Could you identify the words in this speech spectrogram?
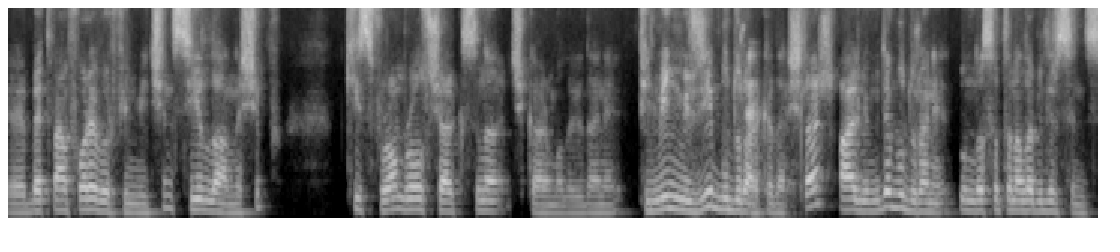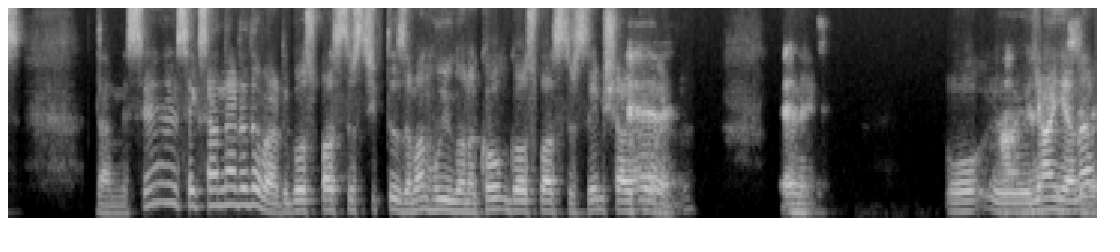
e, Batman Forever filmi için Seal'la anlaşıp Kiss from Rose şarkısını çıkarmalıydı. Hani filmin müziği budur arkadaşlar. Albümü de budur. Hani bunu da satın alabilirsiniz denmesi. 80'lerde de vardı. Ghostbusters çıktığı zaman Who You Gonna Call Ghostbusters diye bir şarkı evet. vardı. Hani evet. o e, yan yana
